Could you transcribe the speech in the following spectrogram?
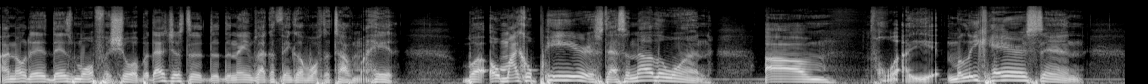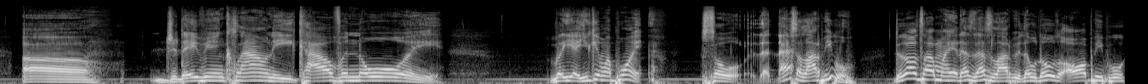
I know there, there's more for sure, but that's just the, the, the names I can think of off the top of my head. But oh, Michael Pierce, that's another one. Um, Malik Harrison, uh, Jadeveon Clowney, Kyle Van But yeah, you get my point. So that's a lot of people. That's all the top of my head. That's that's a lot of people. Those, those are all people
